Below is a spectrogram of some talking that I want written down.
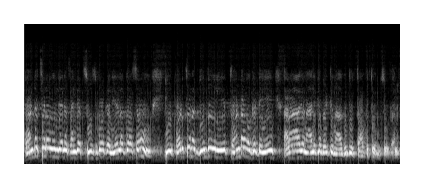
కొండ చెలవు ఉంది అనే సంగతి చూసుకోక నీళ్ళ కోసం ఈ పడుతున్న బిందువుల్ని తొండ ఒకటి అలాగ నాలిక పెట్టి నాకుతూ తాకుతుంది చూడాలి.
